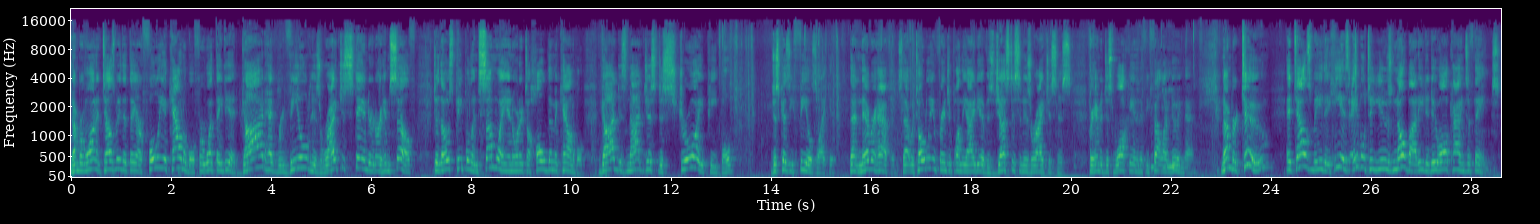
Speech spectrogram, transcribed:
Number one, it tells me that they are fully accountable for what they did. God had revealed his righteous standard or himself to those people in some way in order to hold them accountable. God does not just destroy people just because he feels like it. That never happens. That would totally infringe upon the idea of his justice and his righteousness for him to just walk in and if he felt like doing that. Number two, it tells me that he is able to use nobody to do all kinds of things.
